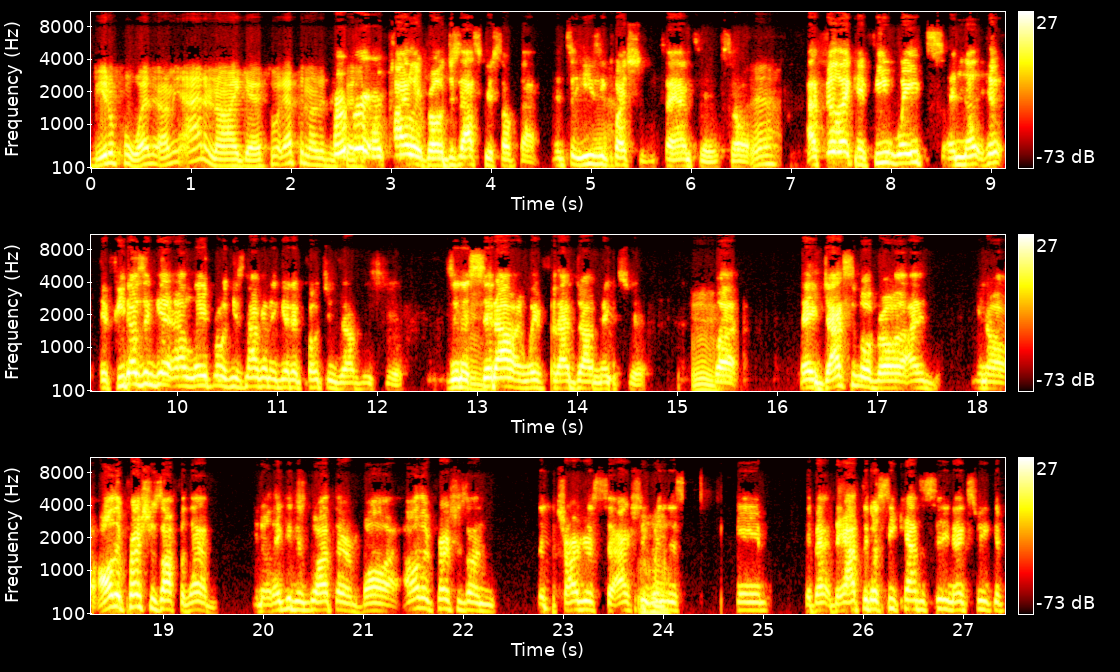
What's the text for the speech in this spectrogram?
beautiful weather. I mean, I don't know. I guess well, that's another discussion. Herbert or Kyler, bro. Just ask yourself that. It's an easy question to answer. So yeah. I feel like if he waits and if he doesn't get LA, bro, he's not gonna get a coaching job this year. He's gonna mm. sit out and wait for that job next year. Mm. But hey, Jacksonville, bro, I you know all the pressure's off of them. You know they can just go out there and ball. All the pressure's on the Chargers to actually mm-hmm. win this game they bet they have to go see Kansas City next week if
